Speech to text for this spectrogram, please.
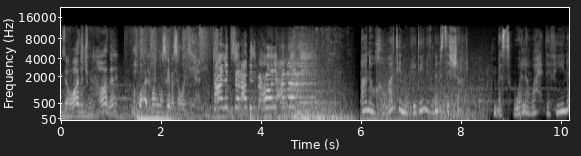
زواجك من هذا؟ هو أكبر مصيبة سويتيها. تعال بسرعة بيذبحوني حماتي أنا وخواتي مولودين في نفس الشهر بس ولا واحدة فينا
